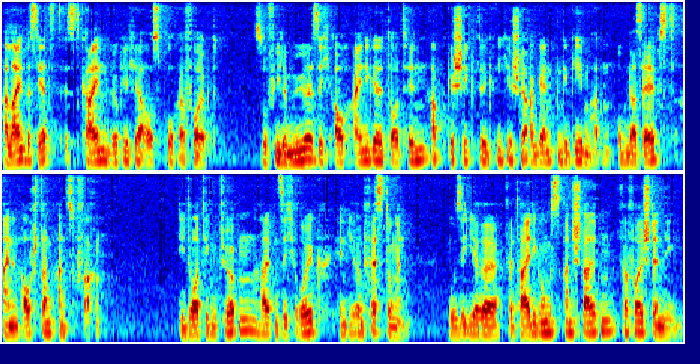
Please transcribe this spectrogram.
allein bis jetzt ist kein wirklicher Ausbruch erfolgt, so viele Mühe sich auch einige dorthin abgeschickte griechische Agenten gegeben hatten, um daselbst einen Aufstand anzufachen. Die dortigen Türken halten sich ruhig in ihren Festungen, wo sie ihre Verteidigungsanstalten vervollständigen,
